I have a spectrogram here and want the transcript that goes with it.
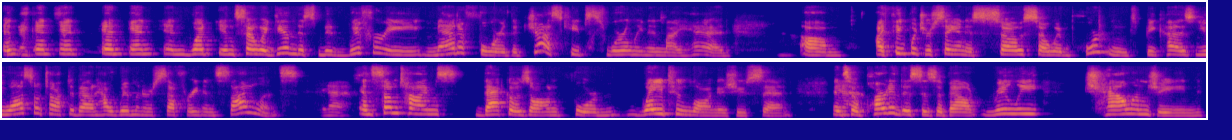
And, exactly. and and and and and what and so again this midwifery metaphor that just keeps swirling in my head um, i think what you're saying is so so important because you also talked about how women are suffering in silence yes. and sometimes that goes on for way too long as you said and yeah. so part of this is about really challenging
